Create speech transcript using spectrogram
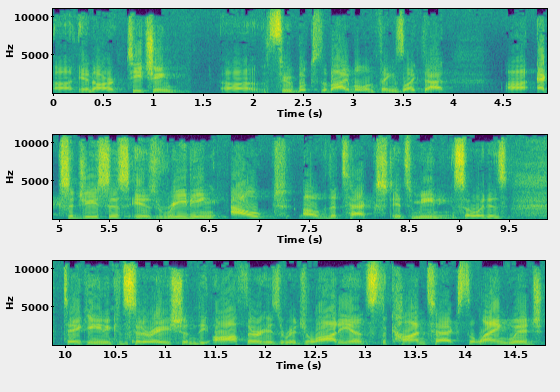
uh, in our teaching uh, through books of the Bible and things like that. Uh, exegesis is reading out of the text its meaning. So it is taking into consideration the author, his original audience, the context, the language,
